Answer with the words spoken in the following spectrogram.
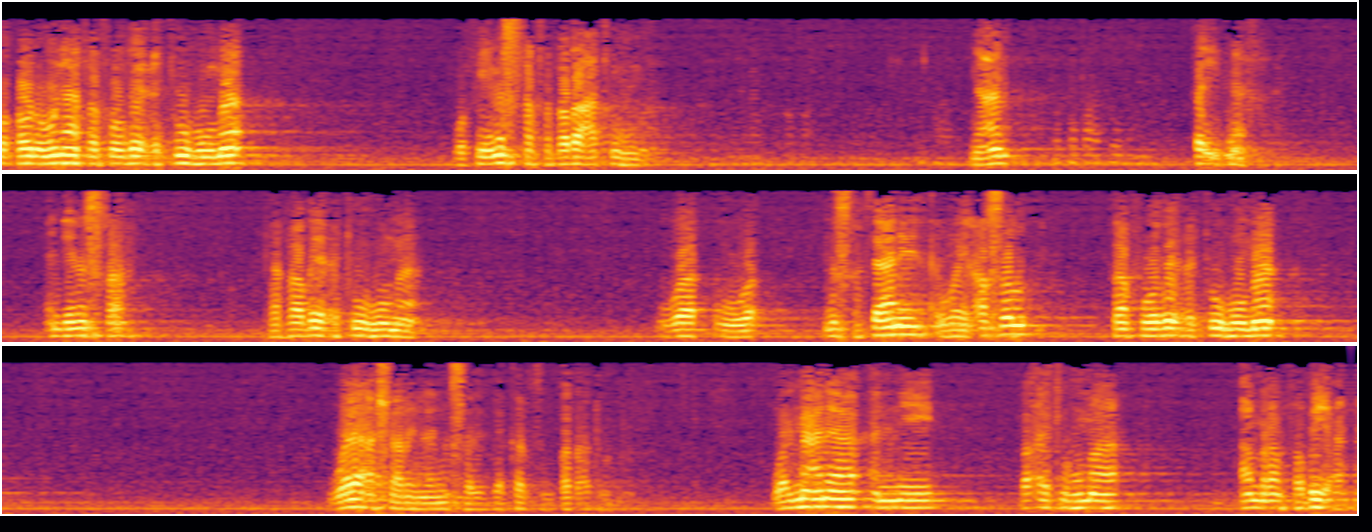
وقوله هنا ففضعتهما وفي نسخة ففضعتهما نعم؟ طيب ما عندي نسخة ففضعتهما ونسخة ثانية وهي الأصل ففضعتهما ولا أشار إلى النسخة التي ذكرت قطعتهما والمعنى أني رأيتهما أمرا فظيعا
